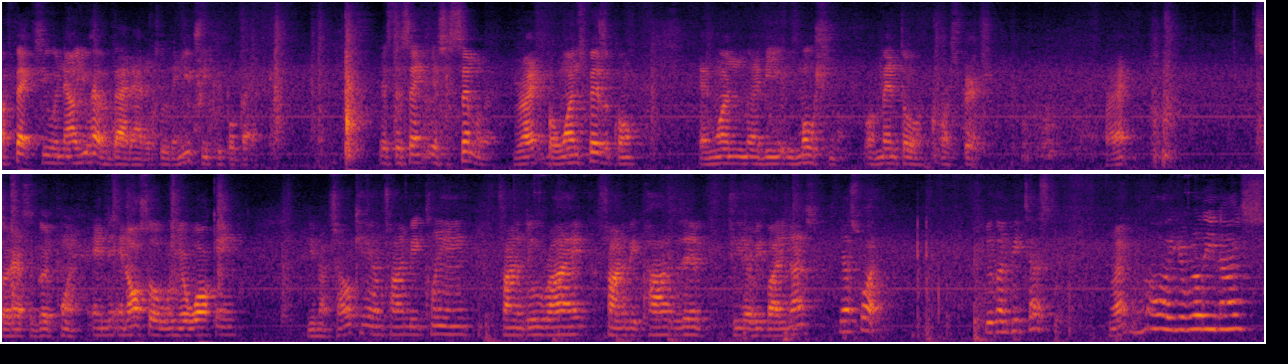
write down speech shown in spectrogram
affect you, and now you have a bad attitude and you treat people bad. It's the same. It's similar, right? But one's physical, and one may be emotional or mental or spiritual, right? So that's a good point. And and also when you're walking, you know, say, okay, I'm trying to be clean, trying to do right, trying to be positive, treat everybody nice. Guess what? You're going to be tested, right? Oh, you're really nice.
